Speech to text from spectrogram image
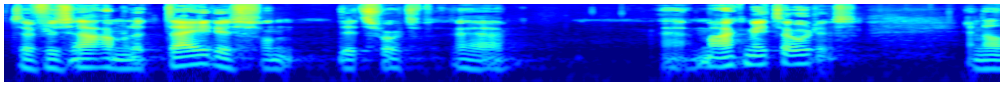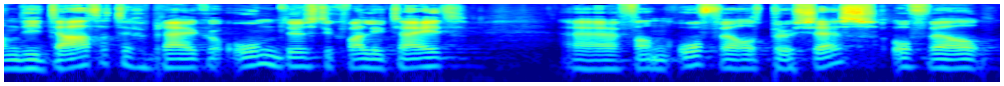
te, verzamelen tijdens van dit soort uh, maakmethodes. En dan die data te gebruiken om dus de kwaliteit uh, van ofwel het proces ofwel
